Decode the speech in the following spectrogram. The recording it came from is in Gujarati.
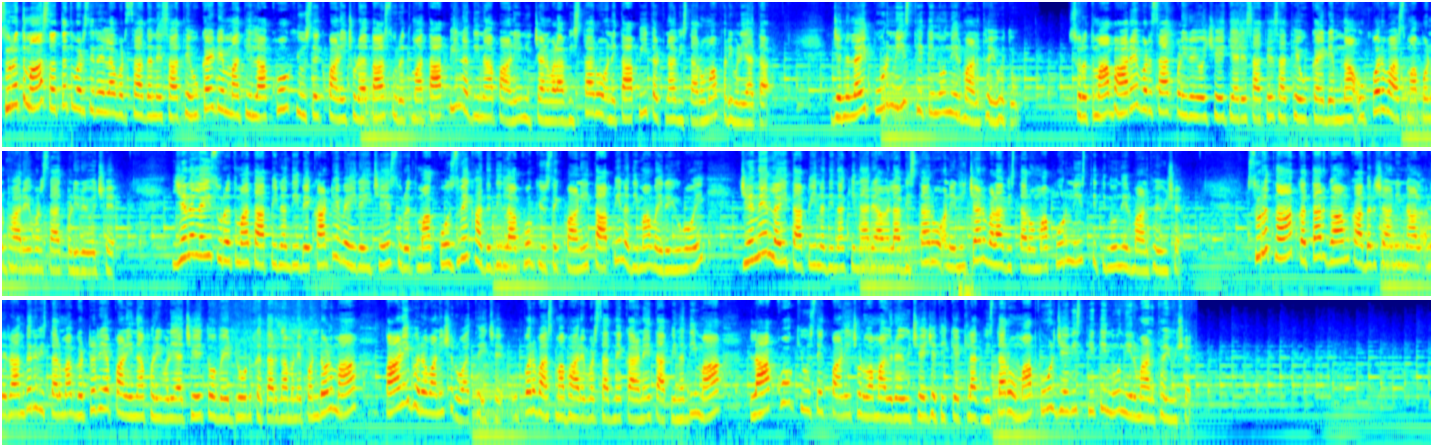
સુરતમાં સતત વરસી રહેલા વરસાદ અને સાથે ઉકાઈ ડેમમાંથી લાખો ક્યુસેક પાણી છોડાતા સુરતમાં તાપી નદીના પાણી નીચાણવાળા વિસ્તારો અને તાપી તટના વિસ્તારોમાં ફરી વળ્યા હતા. જેને લઈ પૂરની સ્થિતિનું નિર્માણ થયું હતું. સુરતમાં ભારે વરસાદ પડી રહ્યો છે, ત્યારે સાથે સાથે ઉકાઈ ડેમના ઉપરવાસમાં પણ ભારે વરસાદ પડી રહ્યો છે. જેને લઈ સુરતમાં તાપી નદી બે કાંઠે વહી રહી છે. સુરતમાં કોઝવે ખાતેથી લાખો ક્યુસેક પાણી તાપી નદીમાં વહી રહ્યું હોય, જેને લઈ તાપી નદીના કિનારે આવેલા વિસ્તારો અને નીચાણવાળા વિસ્તારોમાં પૂરની સ્થિતિનું નિર્માણ થયું છે. સુરતના કતારગામ કાદરશાની નાળ અને રાંદેર વિસ્તારમાં ગટરિયા પાણીના ફરી વળ્યા છે, તો વેડ રોડ કતારગામ અને પંડોળમાં પાણી ભરવાની શરૂઆત થઈ છે. ઉપરવાસમાં ભારે વરસાદને કારણે તાપી નદીમાં લાખો ક્યુસેક પાણી છોડવામાં આવી રહ્યું છે, જેથી કેટલાક વિસ્તારોમાં પૂર જેવી સ્થિતિનું નિર્માણ થયું છે.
